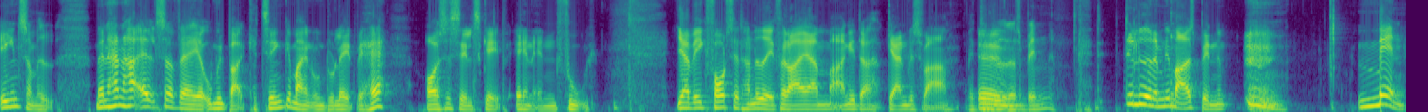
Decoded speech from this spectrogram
ensomhed. Men han har altså, hvad jeg umiddelbart kan tænke mig, en undulat vil have, også selskab af en anden fugl. Jeg vil ikke fortsætte hernede af, for der er mange, der gerne vil svare. Men det lyder Øhm, da spændende. det lyder nemlig meget spændende. Men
